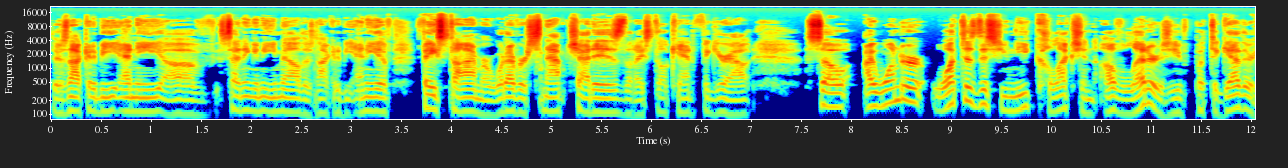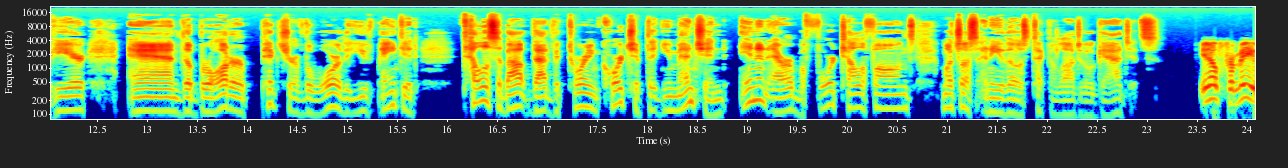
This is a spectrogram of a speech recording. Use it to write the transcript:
There's not going to be any of sending an email. There's not going to be any of FaceTime or whatever Snapchat is that I still can't figure out. So I wonder what does this unique collection of letters you've put together here and the broader picture of the war that you've painted tell us about that Victorian courtship that you mentioned in an era before telephones, much less any of those technological gadgets. You know, for me,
